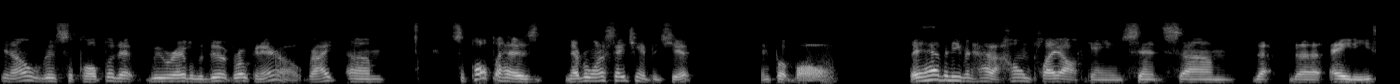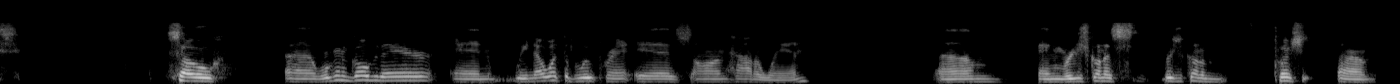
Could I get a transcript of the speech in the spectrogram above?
you know, with Sapulpa that we were able to do at Broken Arrow, right? Um, Sapulpa has never won a state championship in football. They haven't even had a home playoff game since um, the the 80s. So uh, we're going to go over there, and we know what the blueprint is on how to win. Um, and we're just to we're just to push um,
